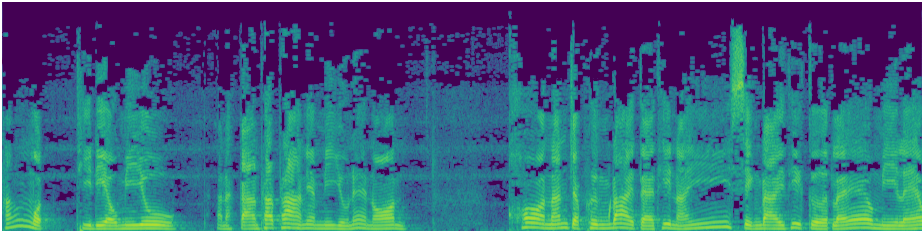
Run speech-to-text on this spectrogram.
ทั้งหมดทีเดียวมีอยู่อนาการพลัดพรากเนี่ยมีอยู่แน่นอน ข้อนั้นจะพึงได้แต่ที่ไหนสิ่งใดที่เกิดแล้วมีแล้ว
